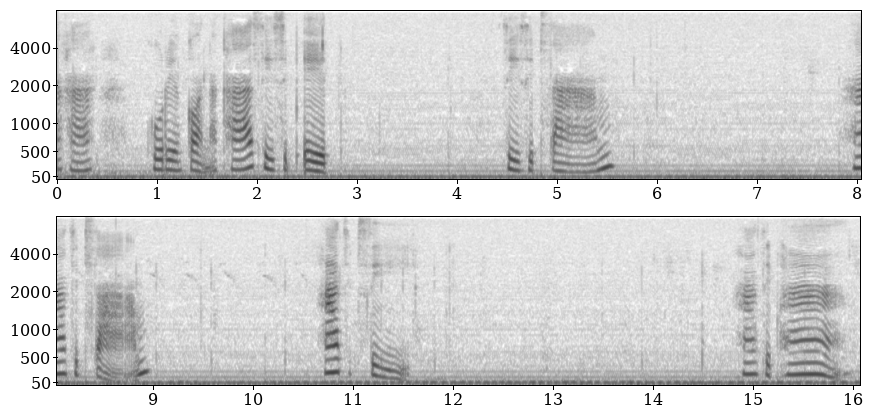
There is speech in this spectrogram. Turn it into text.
นะคะ ครูเรียงก่อนนะคะ 41 43 53 54 55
